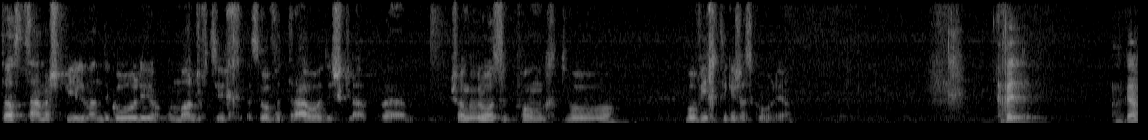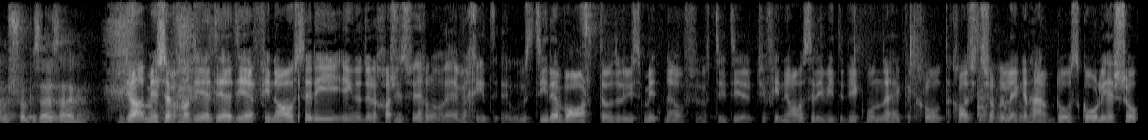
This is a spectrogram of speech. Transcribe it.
das Zusammenspiel, wenn der Goalie und die Mannschaft sich so vertrauen, ist, glaube ähm, schon ein großer Punkt, wo, wo wichtig ist als Goalie. Ja. Eben, ich glaube, du schon etwas sagen. Ja, mir ist einfach noch die, die, die Finalserie irgendwie durch. Kannst du uns vielleicht noch einfach in- aus deiner Warte oder uns mitnehmen auf, auf die, die, die Finalserie, wie ihr die gewonnen habt, geklaut? Klar, das ist schon ein bisschen länger her, aber du als Goalie hast schon,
